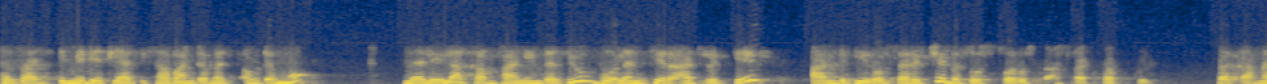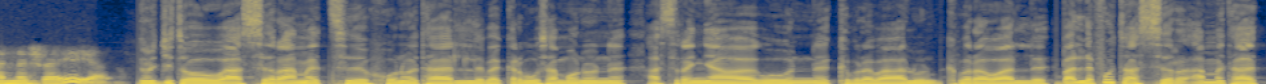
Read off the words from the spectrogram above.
ከዛ immediately አዲስ አበባ እንደመጣሁ ደግሞ ለሌላ company እንደዚሁ volunteer አድርጌ አንድ ቢሮ ሰርቼ በሶስት ወር ውስጥ አስረከብኩኝ። በቃ መነሻዬ ያ ነው። ድርጅቶ አስር ዓመት ሆኖታል። በቅርቡ ሰሞኑን አስረኛውን ክብረ በዓሉን ክብረዋል። ባለፉት አስር ዓመታት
